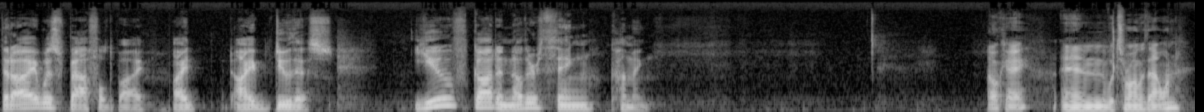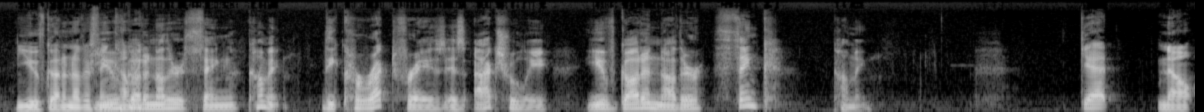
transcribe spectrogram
that I was baffled by. I I do this. You've got another thing coming. okay. And what's wrong with that one? You've got another thing You've coming. got another thing coming. The correct phrase is actually you've got another think coming. Get no,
